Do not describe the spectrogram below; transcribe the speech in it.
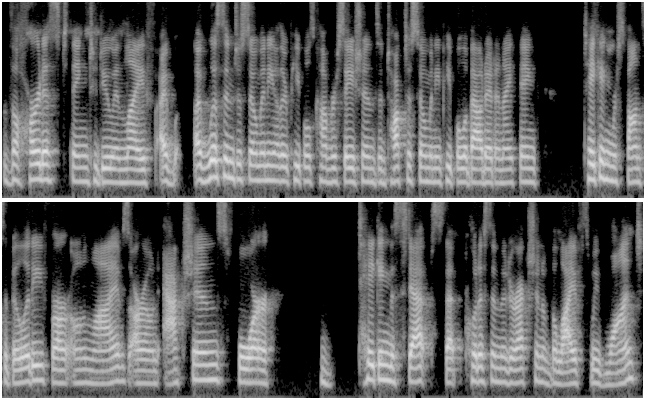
the hardest thing to do in life. I've I've listened to so many other people's conversations and talked to so many people about it. And I think taking responsibility for our own lives, our own actions, for taking the steps that put us in the direction of the lives we want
